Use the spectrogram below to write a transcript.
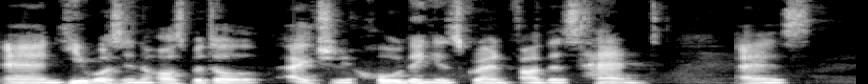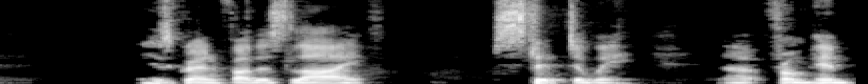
and he was in the hospital actually holding his grandfather's hand as his grandfather's life slipped away uh, from him.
